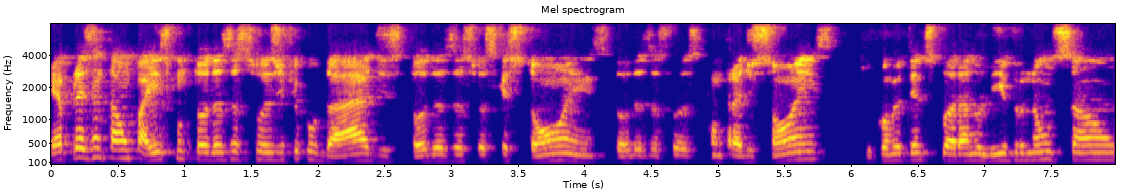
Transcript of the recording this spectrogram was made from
e apresentar um país com todas as suas dificuldades, todas as suas questões, todas as suas contradições, que como eu tento explorar no livro não são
